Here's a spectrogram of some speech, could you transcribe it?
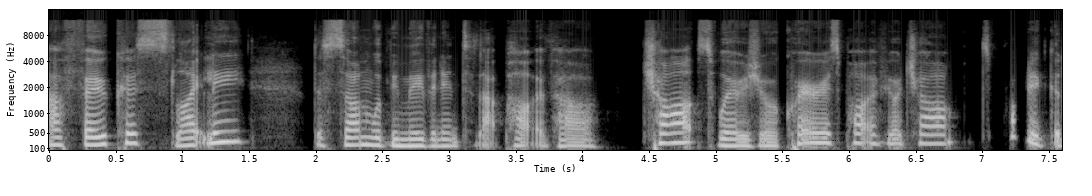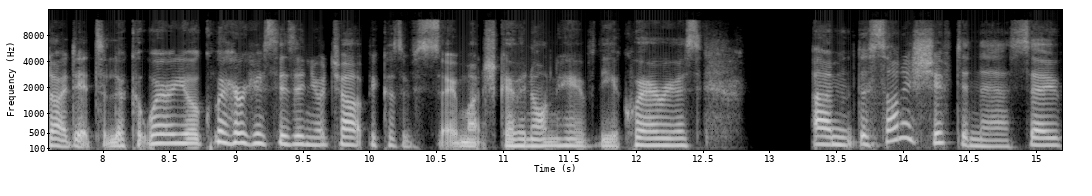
our focus slightly. The sun will be moving into that part of our charts. Where is your Aquarius part of your chart? It's probably a good idea to look at where your Aquarius is in your chart because of so much going on here with the Aquarius. Um, the sun is shifting there. So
